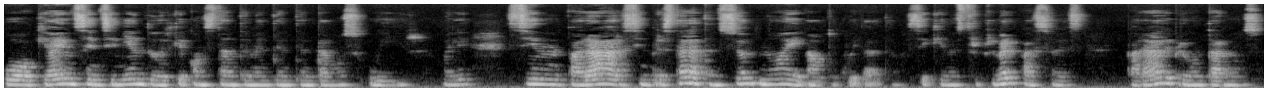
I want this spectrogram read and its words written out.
o que hay un sentimiento del que constantemente intentamos huir. Sin parar, sin prestar atención, no hay autocuidado. Así que nuestro primer paso es parar y preguntarnos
